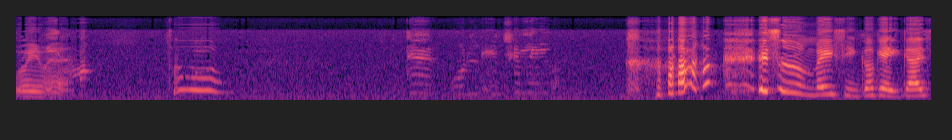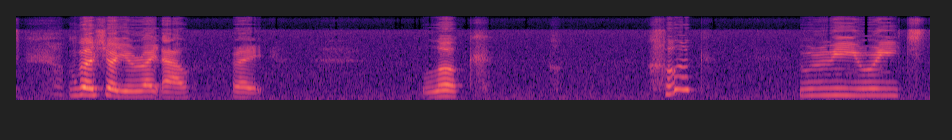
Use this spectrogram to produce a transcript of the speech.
a minute. This is amazing. Okay, guys, I'm gonna show you right now. Right. Look. Look. We reached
